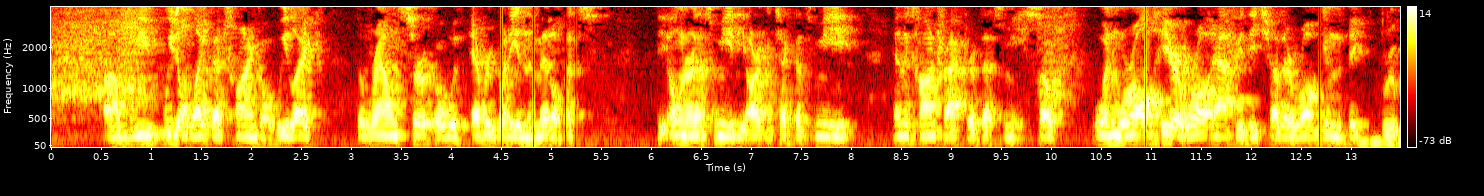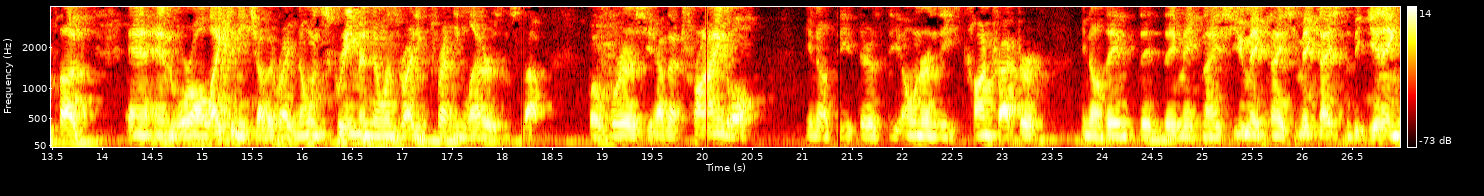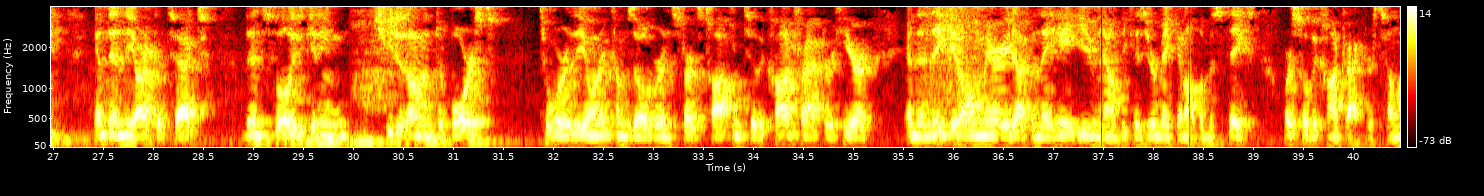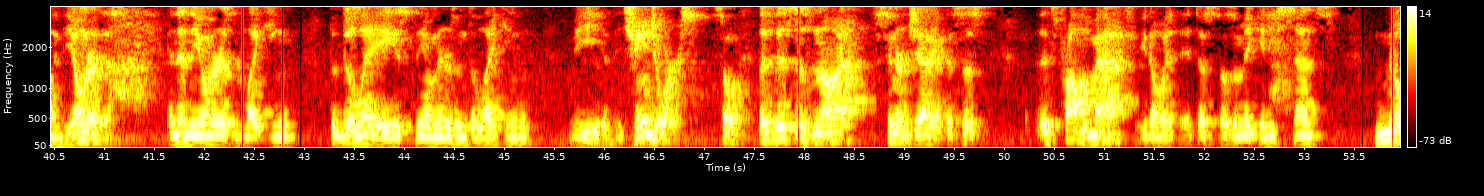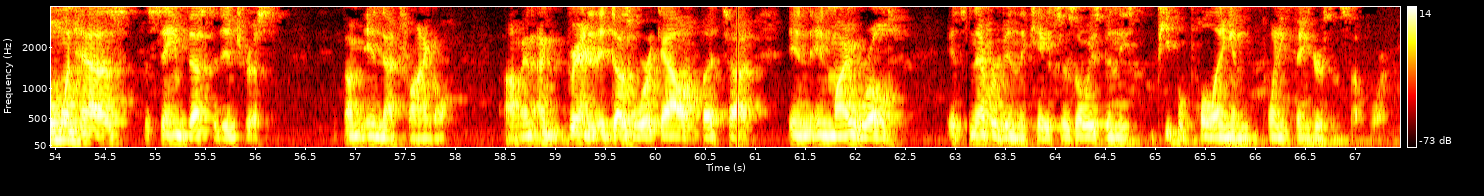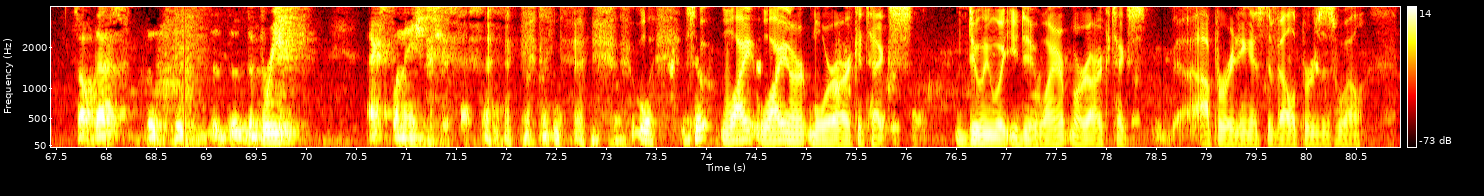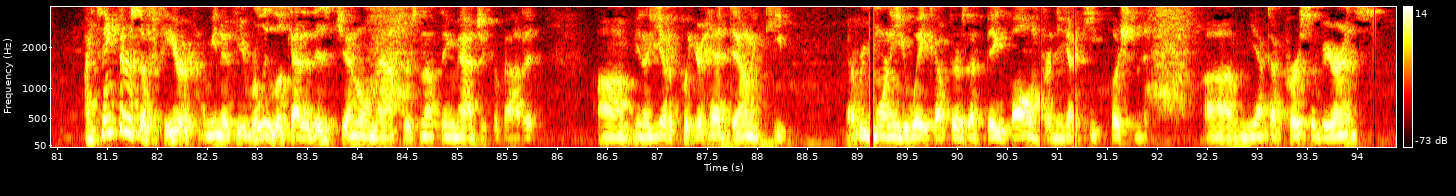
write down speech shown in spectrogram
Um, we we don't like that triangle. We like the round circle with everybody in the middle. That's the owner. That's me. The architect. That's me and the contractor, that's me. So when we're all here, we're all happy with each other. We're all giving the big group hug and, and, we're all liking each other, right? No one's screaming, no one's writing threatening letters and stuff. But whereas you have that triangle, you know, the, there's the owner and the contractor, you know, they, they, they make nice, you make nice, you make nice in the beginning, and then the architect then slowly is getting cheated on and divorced to where the owner comes over and starts talking to the contractor here and then they get all married up and they hate you now because you're making all the mistakes, or so the contractor is telling the owner this, and then the owner isn't liking the delays, the owner isn't liking the the change orders. So this is not synergetic. This is it's problematic. You know, it, it just doesn't make any sense. No one has the same vested interest um, in that triangle. Um, and, and, granted, it does work out, but uh, in in my world, it's never been the case. There's always been these people pulling and pointing fingers and so forth. So that's the the, the, the brief explanation to it. so why why aren't more architects doing what you do? Why aren't more architects operating as developers as well? I think there's a fear. I mean, if you really look at it, it is general math. There's nothing magic about it. Um, you know, you got to put your head down and keep. Every morning you wake up, there's that big ball in front. You you got to keep pushing it. Um, you have to have perseverance.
